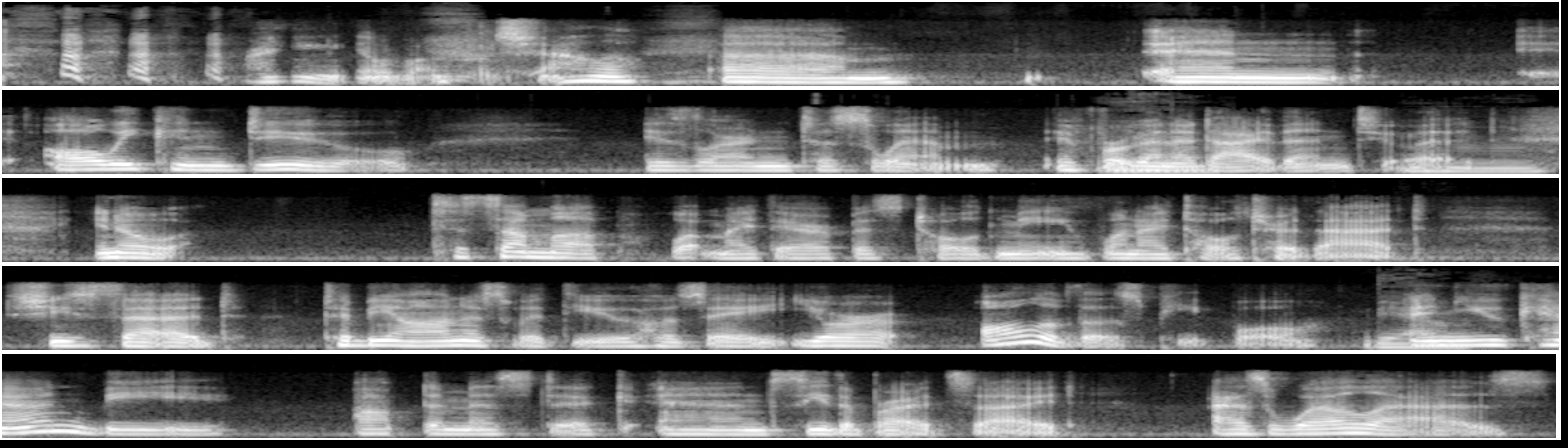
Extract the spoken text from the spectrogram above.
right shallow um and all we can do is learn to swim if we're yeah. going to dive into mm-hmm. it. You know, to sum up what my therapist told me when I told her that, she said, to be honest with you, Jose, you're all of those people. Yeah. And you can be optimistic and see the bright side as well as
